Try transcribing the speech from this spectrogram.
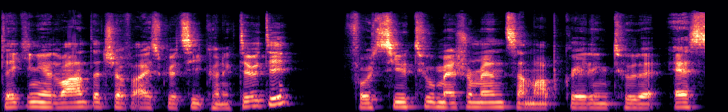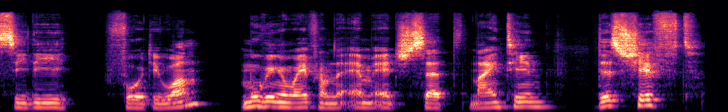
taking advantage of I2C connectivity. For CO2 measurements, I'm upgrading to the SCD 41, moving away from the MHZ19. This shift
